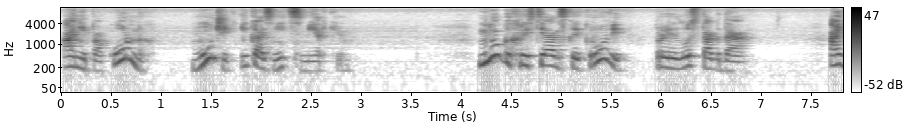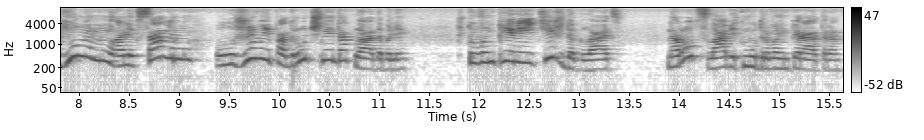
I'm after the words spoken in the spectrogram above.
а непокорных мучить и казнить смертью. Много христианской крови пролилось тогда. А юному Александру лживые подручные докладывали, что в империи тишь да гладь, народ славит мудрого императора.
